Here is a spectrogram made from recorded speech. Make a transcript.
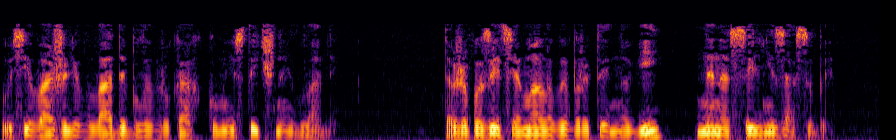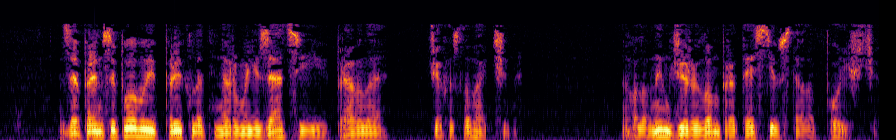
Усі важелі влади були в руках комуністичної влади. Тож опозиція мала вибрати нові, ненасильні засоби. За принциповий приклад нормалізації правила Чехословаччина. Головним джерелом протестів стала Польща.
